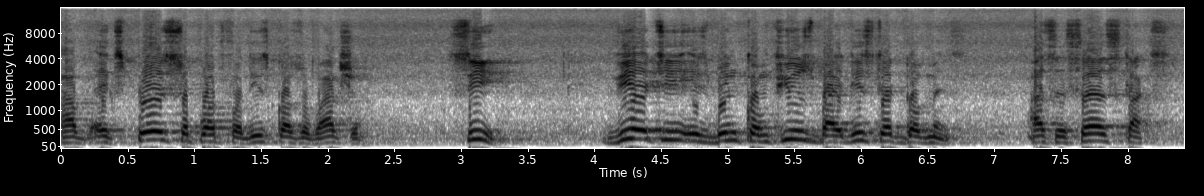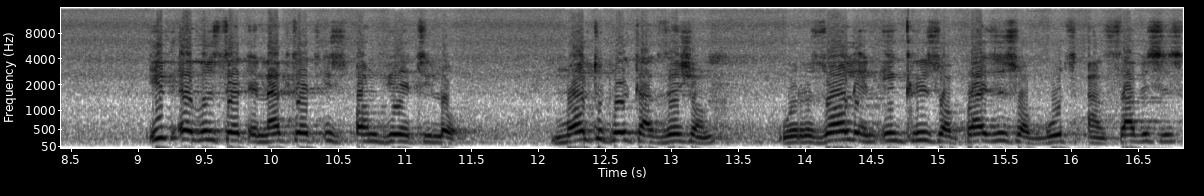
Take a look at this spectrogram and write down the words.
have expressed support for this course of action. C. VAT is being confused by these state governments as a sales tax. If every state enacted its own VAT law, multiple taxation will result in increase of prices of goods and services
